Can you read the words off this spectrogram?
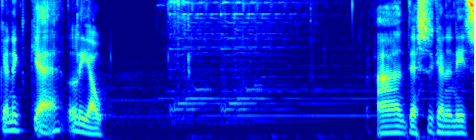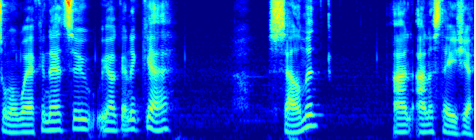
going to get Leo. And this is going to need someone working there too. We are going to get Selman and Anastasia.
